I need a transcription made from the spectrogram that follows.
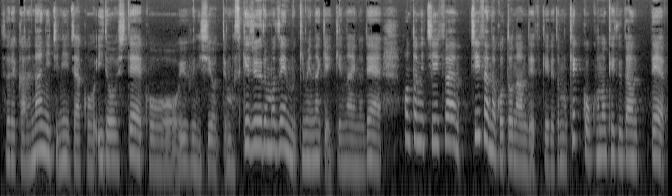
それから何日にじゃあこう移動してこういうふうにしようってもうスケジュールも全部決めなきゃいけないので本当に小さ小さなことなんですけれども結構この決断って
